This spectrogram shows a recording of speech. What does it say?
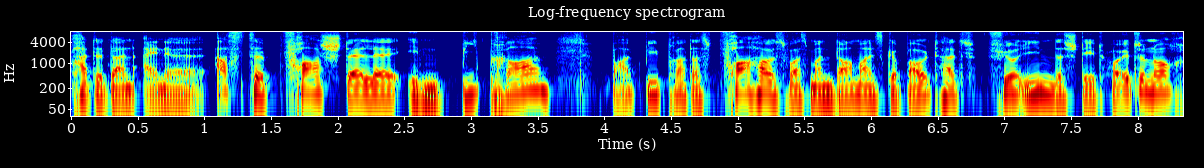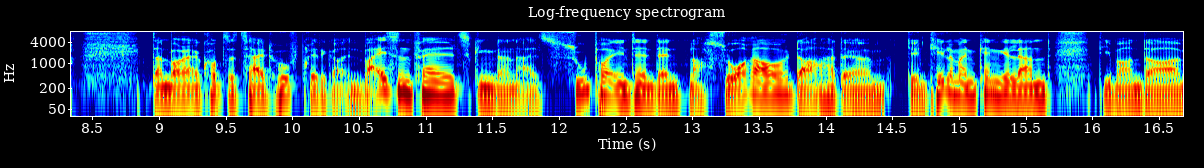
hatte dann eine erste Pfarrstelle in Bibra, Bad Bibra, das Pfarrhaus, was man damals gebaut hat für ihn, das steht heute noch. Dann war er kurze Zeit Hofprediger in Weißenfels, ging dann als Superintendent nach Sorau. Da hat er den Telemann kennengelernt. Die waren da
